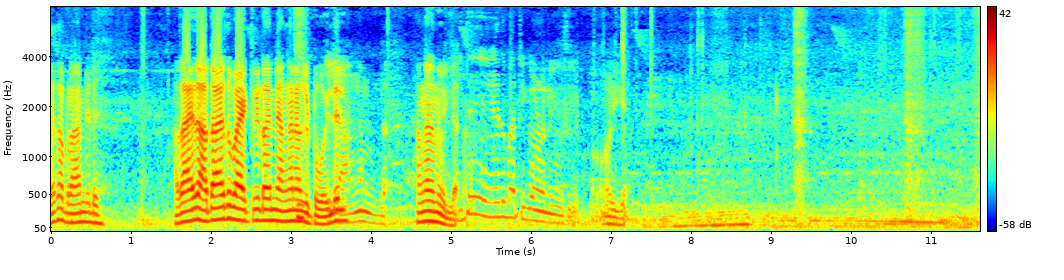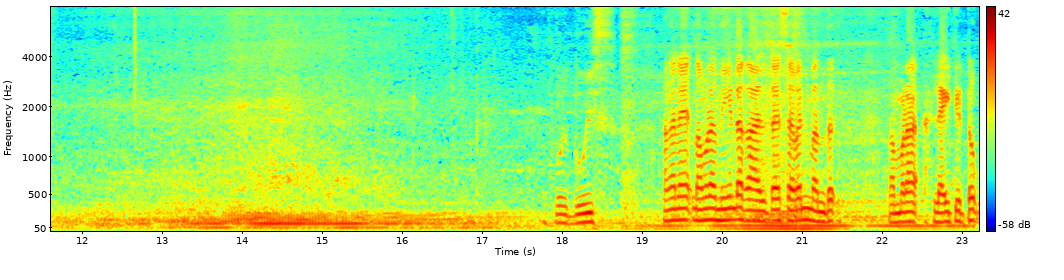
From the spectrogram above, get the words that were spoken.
ഏതാ ബ്രാൻഡഡ് അതായത് അതായത് ബാറ്ററിയുടെ തന്നെ അങ്ങനെ കിട്ടുമോ ഇല്ല അങ്ങനൊന്നും ഇല്ല ഏത് ബാറ്ററിക്ക് വേണമെങ്കിലും യൂസ് ചെയ്യും. ഒഴിക്കാം. ഗൂയിസ് അങ്ങനെ നമ്മുടെ നീണ്ട കാലത്തെ സെവൻ മന്ത് നമ്മുടെ ലൈറ്റ് ഇട്ടും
